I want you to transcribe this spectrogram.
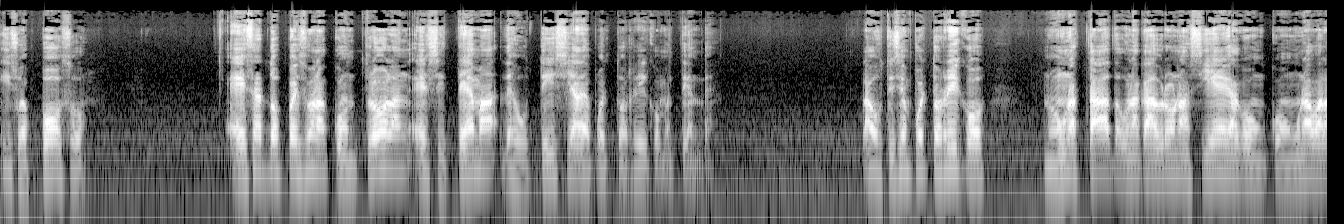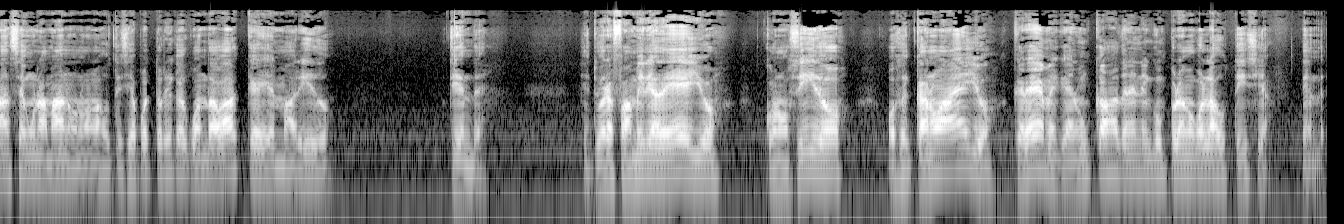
y su esposo esas dos personas controlan el sistema de justicia de Puerto Rico, ¿me entiendes? La justicia en Puerto Rico no es una estatua, una cabrona ciega con, una balanza en una mano, no. La justicia de Puerto Rico es Wanda Vázquez y el marido, ¿entiendes? Si tú eres familia de ellos, conocido o cercano a ellos, créeme que nunca vas a tener ningún problema con la justicia, ¿entiendes?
